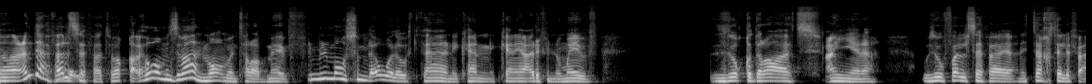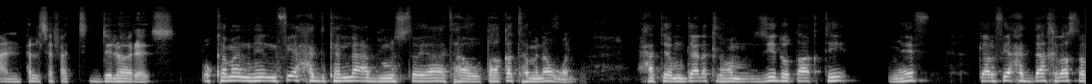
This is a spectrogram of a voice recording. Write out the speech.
آه عندها فلسفة أتوقع. هو من زمان مؤمن ترى بميف. من الموسم الأول أو الثاني كان كان يعرف إنه ميف ذو قدرات معينة وذو فلسفة يعني تختلف عن فلسفة دولوريس. وكمان في أحد كان لعب مستوياتها وطاقتها من أول. حتى يوم قالت لهم زيدوا طاقتي ميف قالوا في أحد داخل أصلا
